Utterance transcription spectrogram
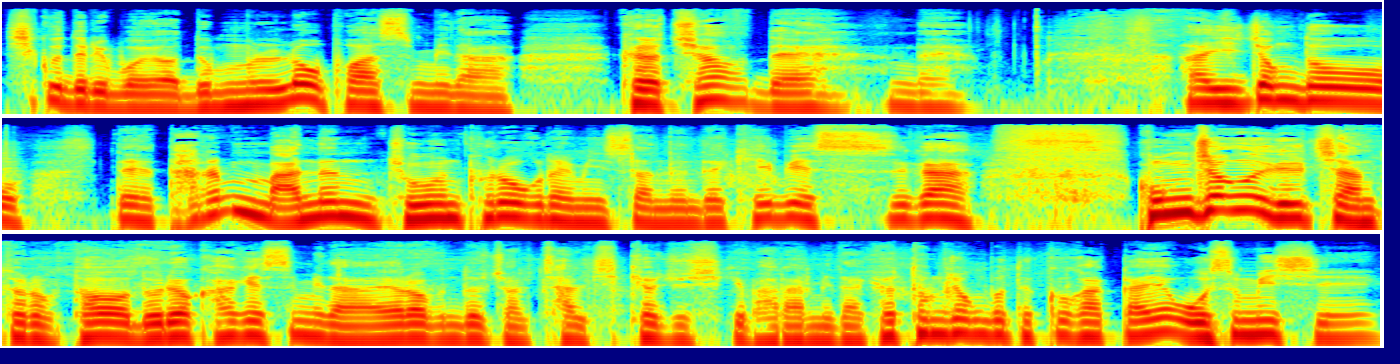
식구들이 모여 눈물로 보았습니다. 그렇죠? 네, 네. 아, 이 정도 네 다른 많은 좋은 프로그램이 있었는데 KBS가 공정을 잃지 않도록 더 노력하겠습니다. 여러분도 잘, 잘 지켜주시기 바랍니다. 교통 정보 듣고 갈까요? 오수미 씨.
